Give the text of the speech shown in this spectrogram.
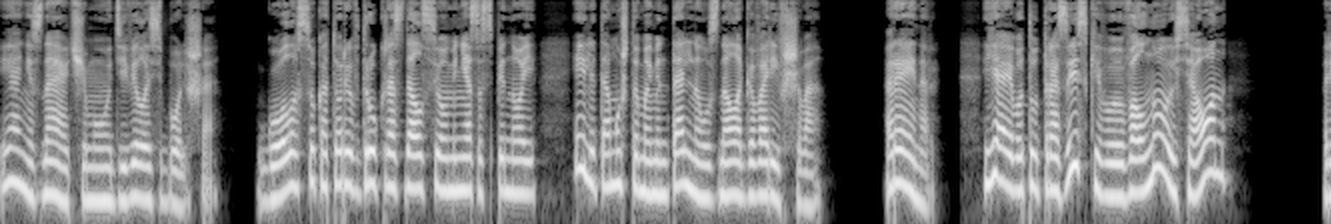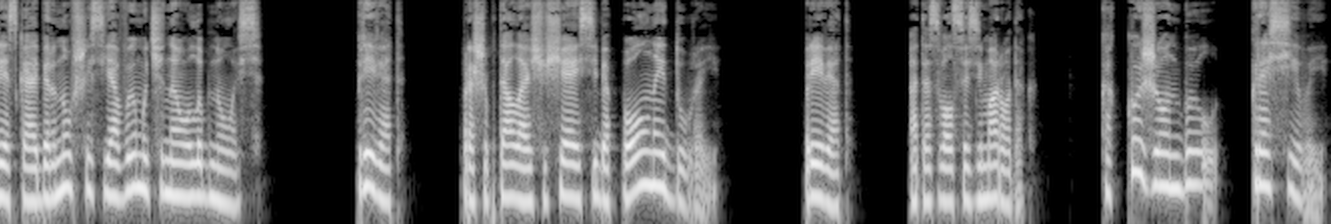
Я не знаю, чему удивилась больше. Голосу, который вдруг раздался у меня за спиной, или тому, что моментально узнала говорившего. «Рейнер, я его тут разыскиваю, волнуюсь, а он...» Резко обернувшись, я вымученно улыбнулась. «Привет», — прошептала, ощущая себя полной дурой. «Привет», отозвался Зимородок. Какой же он был красивый.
